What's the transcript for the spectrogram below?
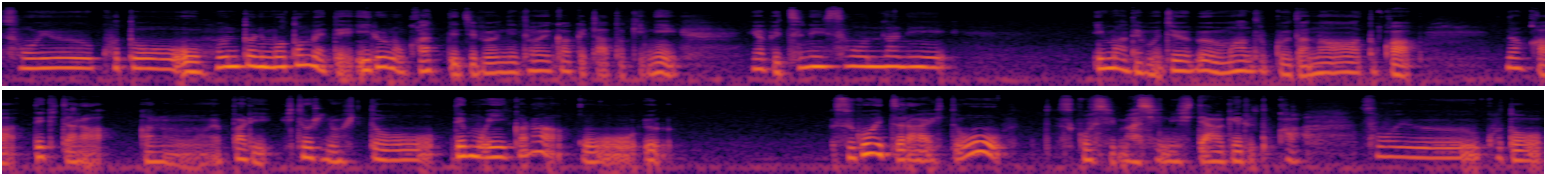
そういうことを本当に求めているのかって自分に問いかけた時にいや別にそんなに今でも十分満足だなとかなんかできたらあのやっぱり一人の人でもいいからこうすごい辛い人を少しマシにしてあげるとかそういうことを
